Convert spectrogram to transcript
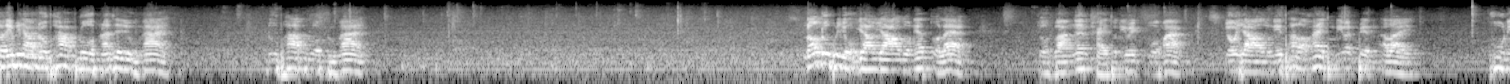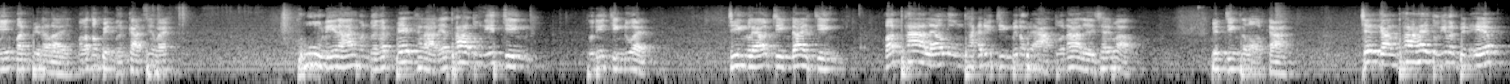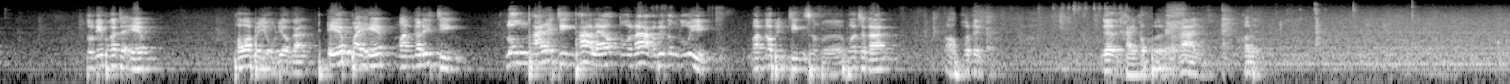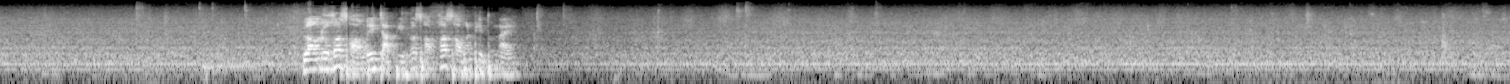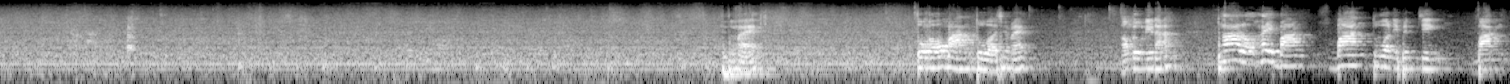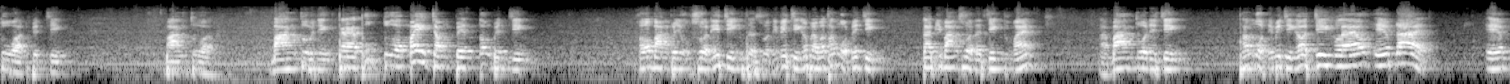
คนนี้พยายามดูภาพรวมนะจะอยู่ง่าย ดูภาพรวมดูง่ายน้องดูประโยคยาวๆ ตรงนี้ตัวแรก โจทย์วางเงื่อนไขตัวนี้ไว้กลัวมากยาวๆตรงนี้ถ้าเราให้ตรงนี้มันเป็นอะไร คู่นี้มันเป็นอะไร มันก็ต้องเป็นเหมือนกันใช่ไหมคู่นี้นะ มันเหมือนกันเป๊ะขนาดนี้ถ้าตรงนี้จริง ตัวนี้จริงด้วย จริงแล้วจริงได้จริง เพราะถ้าแล้วลงท้ายด้วยจริงไม่ต้องไปอ่านตัวหน้าเลยใช่ป่ะเป็นจริงตลอดการ เช่นกันถ้าให้ตรงนี้มันเป็น F ตรงนี้มันก็จะ F เพราะว่าประโยคเดียวกัน F ไป F มันก็ได้จริง ลงท้ายได้จริงถ้าแล้วตัวหน้าก็ไม่ต้องรู้อีก มันก็เป็นจริงเสมอ เพราะฉะนั้นตอข้อหนึ่งเงื่อนไขเขาเปิดง่ายข้อหนึ่ง ลองดูข้อสองดิจับผิดข้อสองข้อสองมันผิดตรงไหนผิดตรงไหน ตรงคำว่าบางตัวใช่ไหมลองดูนี้นะ ถ้าเราให้บางบางตัวนี่เป็นจริง บางตัวเป็นจริง บางตัว บางตัวเป็นจริง แต่ทุกตัวไม่จำเป็นต้องเป็นจริงเขาว่าบางประโยคส่วนนี้จริง แต่ส่วนนี้ไม่จริงก็แปลว่าทั้งหมดไม่จริง แต่มีบางส่วนน่ะจริงถูกไหมบางตัวนี่จริง ทั้งหมดนี่ไม่จริงก็จริงแล้ว F ได้ F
